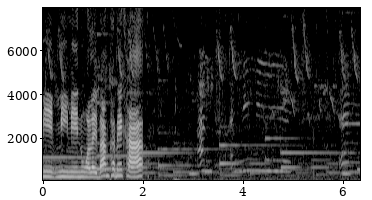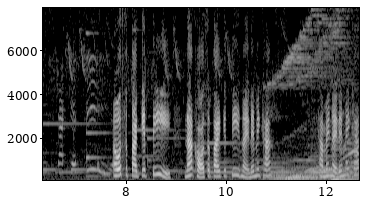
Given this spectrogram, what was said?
มีมีเมนูอะไรบ้างคะแม่คะเอาสปาเกตตี้นะขอสปาเกตตี้หน่อยได้ไหมคะทำให้หน่อยได้ไหมคะ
